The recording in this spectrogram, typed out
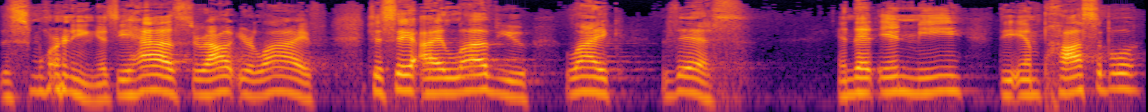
this morning, as he has throughout your life, to say, I love you like this. And that in me, the impossible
